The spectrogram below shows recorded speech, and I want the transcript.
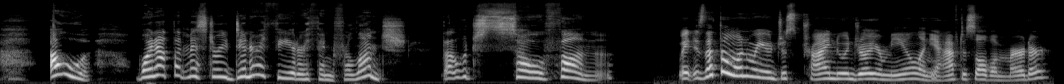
Oh, why not that mystery dinner theater thing for lunch? That looks so fun. Wait, is that the one where you're just trying to enjoy your meal and you have to solve a murder?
